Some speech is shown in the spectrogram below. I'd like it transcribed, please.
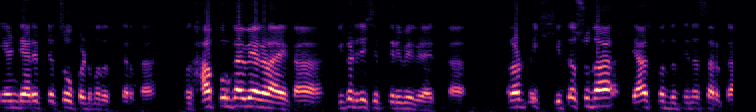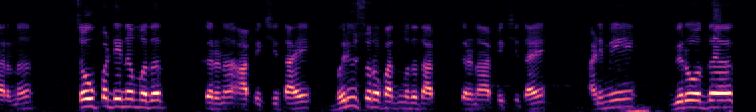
एनडीआरएफच्या चौपट मदत करता. मग हा पूर काय वेगळा आहे का? इकडचे शेतकरी वेगळे आहेत का? मला वाटतं हिथं सुद्धा त्याच पद्धतीनं सरकारनं चौपटीनं मदत करणं अपेक्षित आहे. भरीव स्वरूपात मदत करणं अपेक्षित आहे. आणि मी विरोधक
